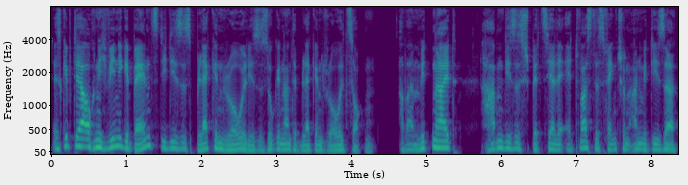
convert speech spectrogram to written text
es gibt ja auch nicht wenige Bands, die dieses Black and Roll, dieses sogenannte Black and Roll zocken. Aber Midnight haben dieses spezielle Etwas, das fängt schon an mit dieser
